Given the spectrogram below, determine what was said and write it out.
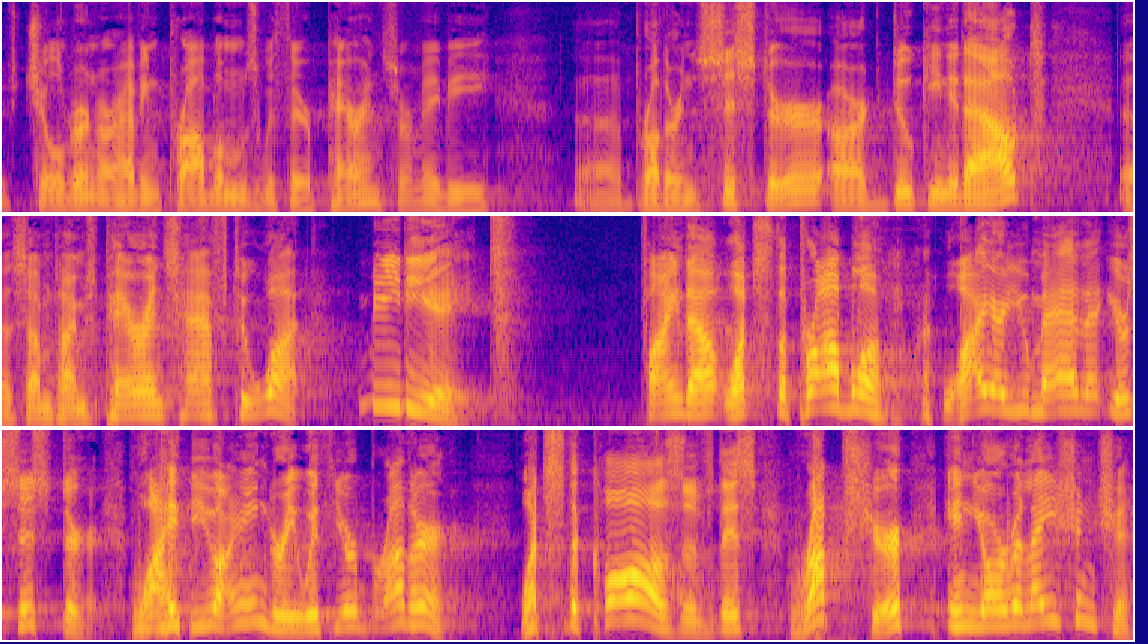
If children are having problems with their parents, or maybe uh, brother and sister are duking it out, uh, sometimes parents have to what? Mediate. Find out what's the problem. Why are you mad at your sister? Why are you angry with your brother? What's the cause of this rupture in your relationship?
